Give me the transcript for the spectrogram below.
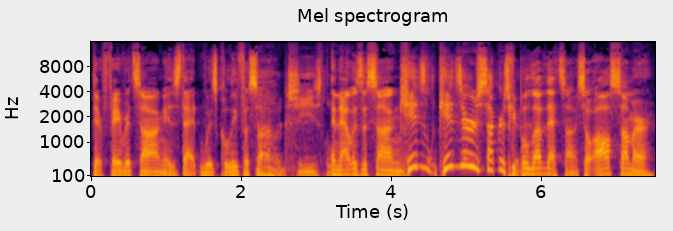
their favorite song is that Wiz Khalifa song. Oh, jeez, and that was the song. kids kids are suckers. People love that song. So all summer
